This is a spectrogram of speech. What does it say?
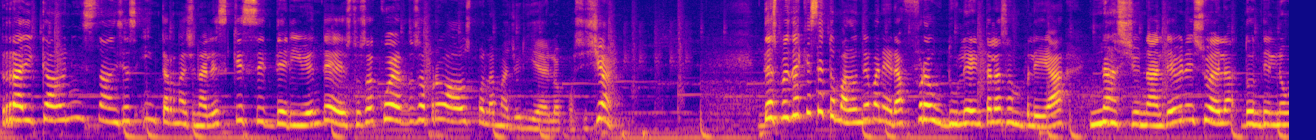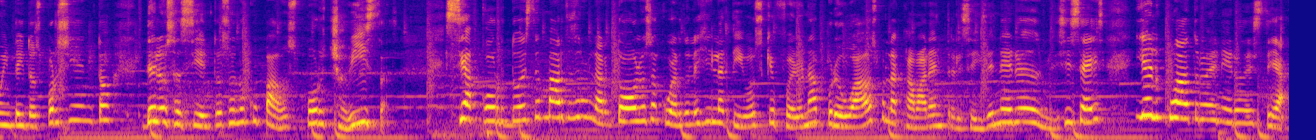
radicado en instancias internacionales que se deriven de estos acuerdos aprobados por la mayoría de la oposición. Después de que se tomaron de manera fraudulenta la Asamblea Nacional de Venezuela, donde el 92% de los asientos son ocupados por chavistas, se acordó este martes anular todos los acuerdos legislativos que fueron aprobados por la Cámara entre el 6 de enero de 2016 y el 4 de enero de este año,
